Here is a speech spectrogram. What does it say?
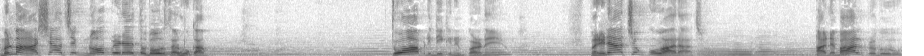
મનમાં આશા છે કે ન પ્રેણાય તો બહુ સર. કામ? તો આપણી દીકરીને પરણે એમ. પરણ્યા છો, કુંવારા છો. અને બાલ પ્રભુ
